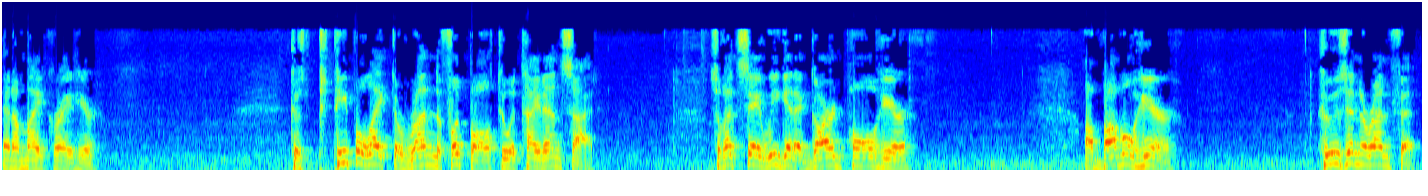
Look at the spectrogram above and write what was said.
and a Mike right here. Because people like to run the football to a tight end side. So let's say we get a guard pole here, a bubble here. Who's in the run fit?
